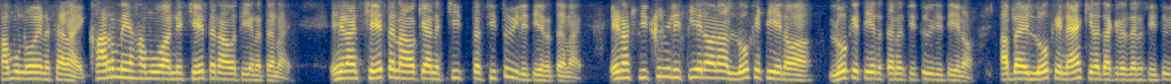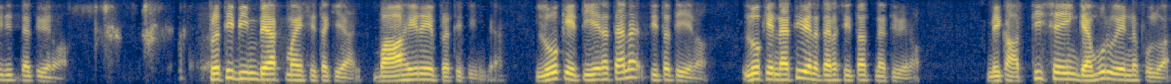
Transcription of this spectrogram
හමු නොවන තැනයි. කර්මයේ හමුවන්නේ චේතනාව තියෙන තැනයි. එහෙනම් චේතනාව කියන්නේ චිත්ත සිතුවිලි තියෙන තැනයි. එහෙනම් සිතුවිලි තියෙනවා නම් ලෝකේ තියෙනවා. ලෝකේ තියෙන තැන සිතුවිලි තියෙනවා. හැබැයි ලෝකේ නැහැ කියලා දකින තැන සිතුවිලිත් නැති වෙනවා. ප්‍රතිබිම්බයක්මයි සිත කියන්නේ. බාහිරේ ප්‍රතිබිම්බයක්. ලෝකේ තියෙන තැන සිත තියෙනවා. ලෝකේ නැති වෙන තැන සිතත් නැති වෙනවා. මේක අතිශයින් ගැඹුරු වෙන්න පුළුවන්.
